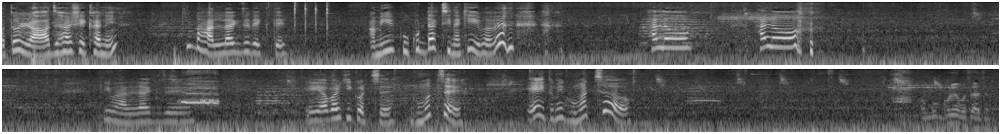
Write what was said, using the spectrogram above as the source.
কত রাজহাঁস এখানে। কি ভালো লাগছে দেখতে। আমি কুকুর ডাকছি নাকি এভাবে? Hello hello. কি ভালো লাগছে। এই আবার কি করছে? ঘুমোচ্ছে? এই, তুমি ঘুমাচ্ছ? ঘুরিয়ে বসে আছে।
